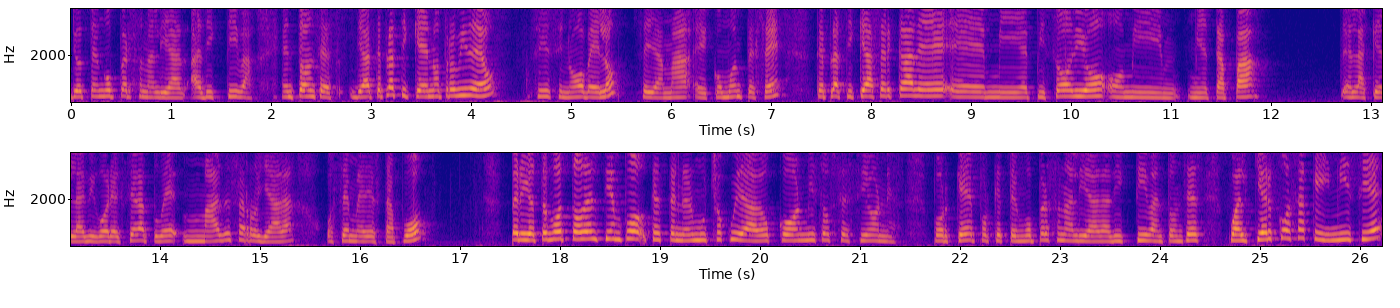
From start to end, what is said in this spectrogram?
Yo tengo personalidad adictiva. Entonces, ya te platiqué en otro video Sí, si no, velo, se llama eh, Cómo empecé. Te platiqué acerca de eh, mi episodio o mi, mi, etapa en la que la vigorexia la tuve más desarrollada o se me destapó. Pero yo tengo todo el tiempo que tener mucho cuidado con mis obsesiones. ¿Por qué? Porque tengo personalidad adictiva. Entonces, cualquier cosa que inicie,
